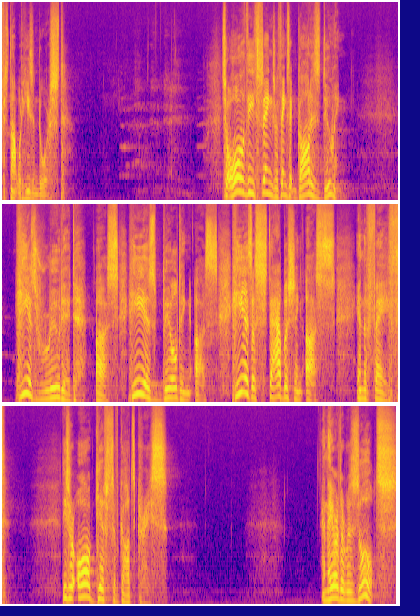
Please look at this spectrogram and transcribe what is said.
If it's not what He's endorsed. So, all of these things are things that God is doing. He is rooted us. He is building us. He is establishing us in the faith. These are all gifts of God's grace. And they are the results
